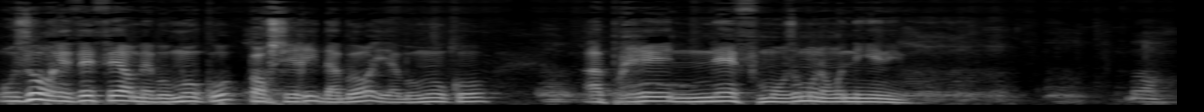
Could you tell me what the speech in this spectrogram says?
ozo rêve faire me bomoko porcherie d'abord ya bomoko après 9 mois ozomona yango ndenge nini? Bon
